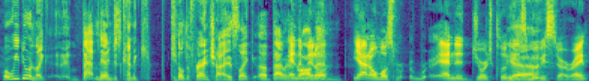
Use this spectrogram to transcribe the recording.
what were we doing? Like Batman just kind of killed the franchise. Like uh, Batman in and the Robin. middle. Yeah, it almost r- r- ended George Clooney as a movie star, right?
